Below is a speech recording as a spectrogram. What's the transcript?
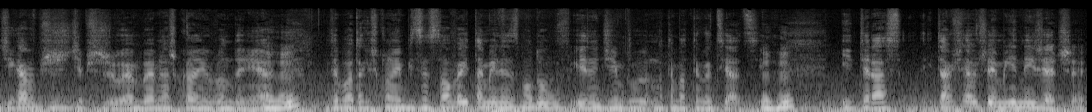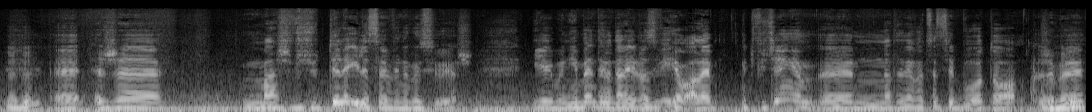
ciekawe przeżycie przeżyłem. Byłem na szkoleniu w Londynie. Mhm. I to było takie szkolenie biznesowe i tam jeden z modułów, jeden dzień był na temat negocjacji. Mhm. I teraz, i tam się nauczyłem jednej rzeczy, Mhm. e, że masz w życiu tyle, ile sobie wynegocjujesz. I jakby nie będę tego dalej rozwijał, ale ćwiczeniem e, na te negocjacje było to, żeby Mhm.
